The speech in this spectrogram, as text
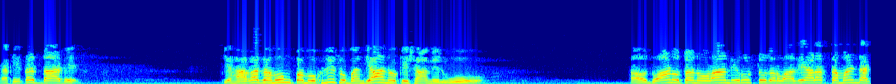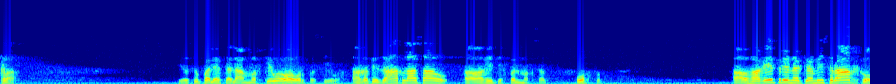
حقیقت دا ده چې هغه زمونږ په مخلصو بندیانو کې شامل وو او دوانو ته نوران دی روستو دروازې اړخ ته منډه کړه یوسف علی السلام مخکې و او ورپسې و هغه په ځان خلاصاو او هغه ته خپل مقصد وخت او هغه تر نه کمیس راخ کو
